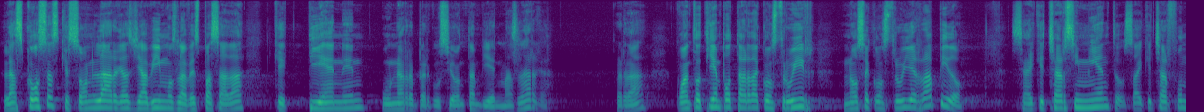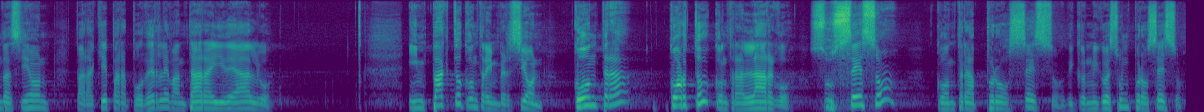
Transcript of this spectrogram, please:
Las cosas que son largas, ya vimos la vez pasada, que tienen una repercusión también más larga, ¿verdad? ¿Cuánto tiempo tarda construir? No se construye rápido. Si hay que echar cimientos, hay que echar fundación. ¿Para qué? Para poder levantar ahí de algo. Impacto contra inversión. Contra, corto contra largo. Suceso contra proceso. Di conmigo, es un proceso.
